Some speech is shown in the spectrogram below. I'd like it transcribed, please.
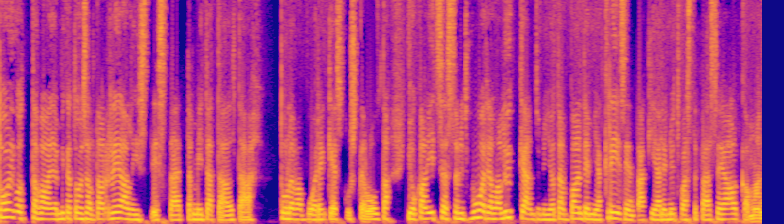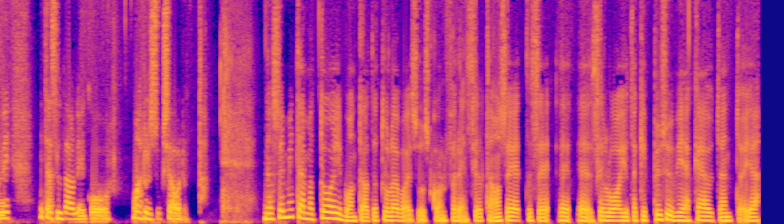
toivottavaa ja mikä toisaalta on realistista, että mitä tältä tulevan vuoden keskustelulta, joka on itse asiassa nyt vuodella lykkääntynyt jo tämän pandemiakriisin takia, eli nyt vasta pääsee alkamaan, niin mitä siltä on niin kuin mahdollisuuksia odottaa? No se, mitä mä toivon tältä tulevaisuuskonferenssilta on se, että se, e, e, se luo jotakin pysyviä käytäntöjä,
